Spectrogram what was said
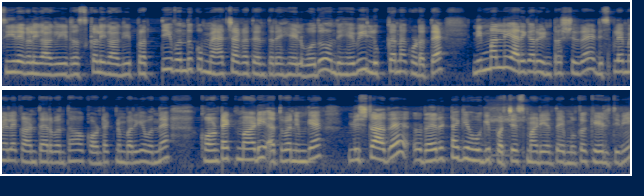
ಸೀರೆಗಳಿಗಾಗಲಿ ಡ್ರೆಸ್ಗಳಿಗಾಗಲಿ ಪ್ರತಿ ಒಂದಕ್ಕೂ ಮ್ಯಾಚ್ ಆಗುತ್ತೆ ಅಂತಲೇ ಹೇಳ್ಬೋದು. ಒಂದು ಹೆವಿ ಲುಕ್ಕನ್ನು ಕೊಡುತ್ತೆ. ನಿಮ್ಮಲ್ಲಿ ಯಾರಿಗಾರು ಇಂಟ್ರೆಸ್ಟ್ ಇದ್ದರೆ ಡಿಸ್ಪ್ಲೇ ಮೇಲೆ ಕಾಣ್ತಾ ಇರುವಂತಹ ಕಾಂಟ್ಯಾಕ್ಟ್ ನಂಬರ್ಗೆ ಒಂದೇ ಕಾಂಟ್ಯಾಕ್ಟ್ ಮಾಡಿ ಅಥವಾ ನಿಮಗೆ ಇಷ್ಟ ಆದರೆ ಡೈರೆಕ್ಟಾಗಿ ಹೋಗಿ ಪರ್ಚೇಸ್ ಮಾಡಿ ಅಂತ ಈ ಮೂಲಕ ಕೇಳ್ತೀನಿ.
